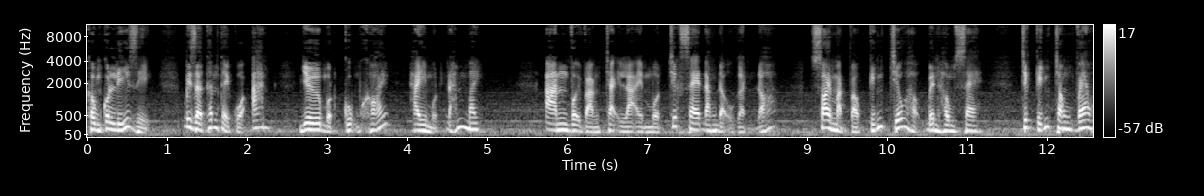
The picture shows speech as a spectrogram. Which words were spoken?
Không có lý gì, bây giờ thân thể của An như một cụm khói hay một đám mây. An vội vàng chạy lại một chiếc xe đang đậu gần đó, soi mặt vào kính chiếu hậu bên hông xe chiếc kính trong veo,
